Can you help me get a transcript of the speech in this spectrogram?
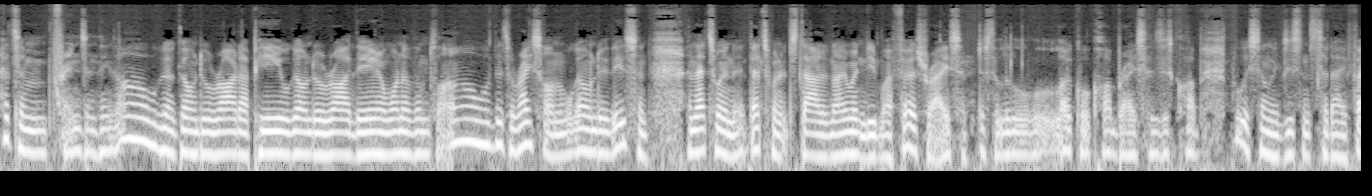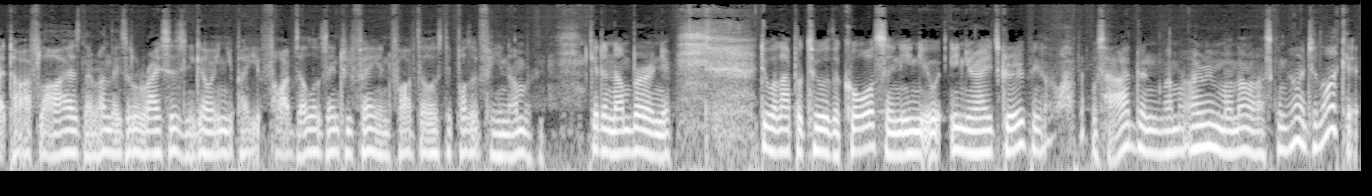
had some friends and things. Oh, we're going to go and do a ride up here. We're going to do a ride there, and one of them's like, "Oh, well, there's a race on. We'll go and do this," and and that's when it, that's when it started. And I went and did my first race, just a little local club race. There's this club probably still in existence today, Fat Tire Flyers, and they run these little races, and you go in, you pay your five dollars entry fee and five dollars deposit for your number, and get a number, and you do a lap or two of the course, and in your in your age group, and you're like, "Wow, oh, that was hard." And my, I remember my mum asking me, "Oh, did you like it?"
